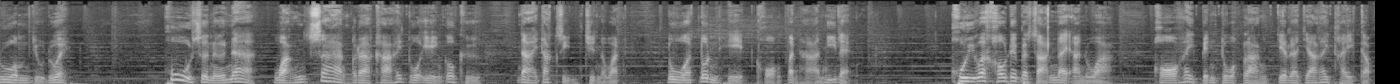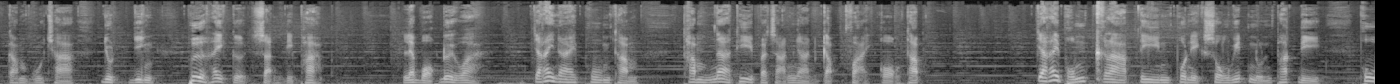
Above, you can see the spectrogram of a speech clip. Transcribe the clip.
รวมอยู่ด้วย ผู้เสนอหน้าหวังสร้างราคาให้ตัวเองก็คือนายทักษิณชินวัตรตัวต้นเหตุของปัญหานี้แหละ คุยว่าเขาได้ประสานนายอันวาขอให้เป็นตัวกลางเจรจาให้ไทยกับกัมพูชา หยุดยิงเพื่อให้เกิดสันติภาพ และบอกด้วยว่า จะให้นายภูมิธรรมทำหน้าที่ประสานงานกับฝ่ายกองทัพ จะให้ผมกราบตีนพลเอกทรงวิทย์หนุนพักดี ผู้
